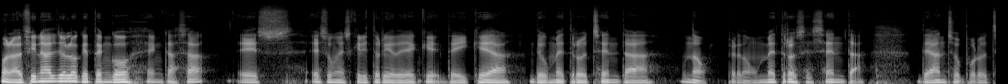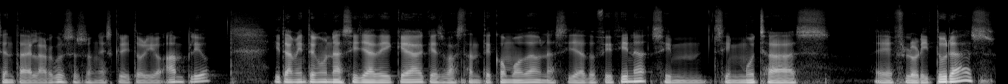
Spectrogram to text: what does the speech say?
Bueno, al final yo lo que tengo en casa es, es un escritorio de, de Ikea de un metro ochenta, no, perdón, un metro sesenta de ancho por 80 de largo. Eso es un escritorio amplio. Y también tengo una silla de Ikea que es bastante cómoda, una silla de oficina, sin, sin muchas eh, florituras.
